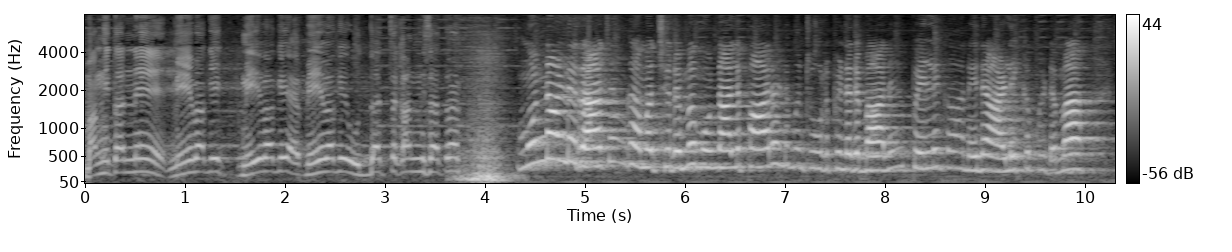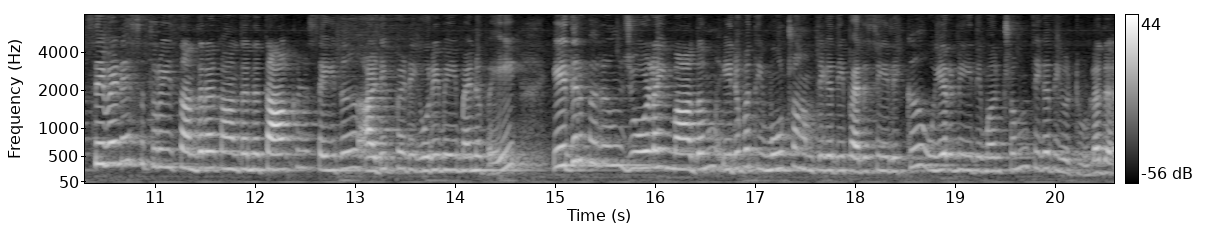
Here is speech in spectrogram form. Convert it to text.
මං හිතන්නේ මේ වගේ මේ වගේ මේ වගේ උද්දච්චකම් නිසා තමයි முன்னாள் ராஜாங்க அமைச்சரும் முன்னாள் பாராளுமன்ற உறுப்பினருமான பிள்ளைகான் என அழைக்கப்படும் சிவனேசத்துறை சந்திரகாந்தன் தாக்கல் செய்த அடிப்படை உரிமை மனுவை எதிர்வரும் ஜூலை மாதம் இருபத்தி மூன்றாம் தேதி பரிசீலிக்க உயர்நீதிமன்றம் திகதியிட்டுள்ளது.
